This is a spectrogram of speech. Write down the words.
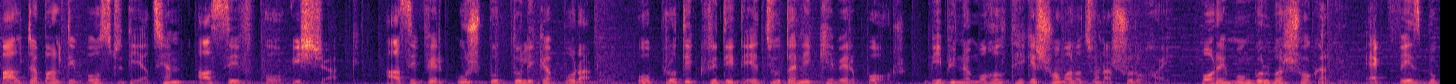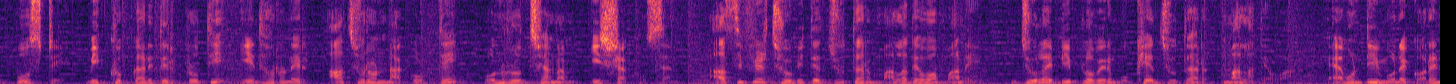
পাল্টাপাল্টি পোস্ট দিয়েছেন আসিফ ও ইশরাক। আসিফের কুশপুত্তলিকা পোড়ানো ও প্রতিকৃতিতে জুতা নিক্ষেপের পর বিভিন্ন মহল থেকে সমালোচনা শুরু হয়। পরে মঙ্গলবার সকালে এক ফেসবুক পোস্টে বিক্ষোভকারীদের প্রতি এ ধরনের আচরণ না করতে অনুরোধ জানান ইশরাক হোসেন। আসিফের ছবিতে জুতার মালা দেওয়া মানে জুলাই বিপ্লবের মুখে জুতার মালা দেওয়া। এমনটি মনে করেন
